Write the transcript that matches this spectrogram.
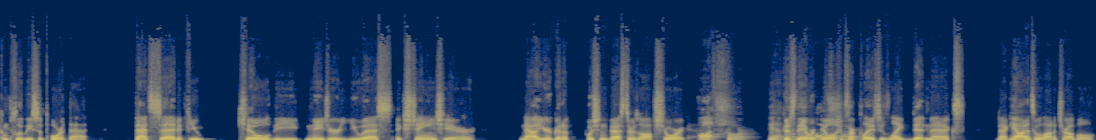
completely support that. That said, if you kill the major US exchange here, now you're going to push investors offshore again. Offshore. Yeah. Because they were going offshore. to places like BitMEX that got into a lot of trouble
